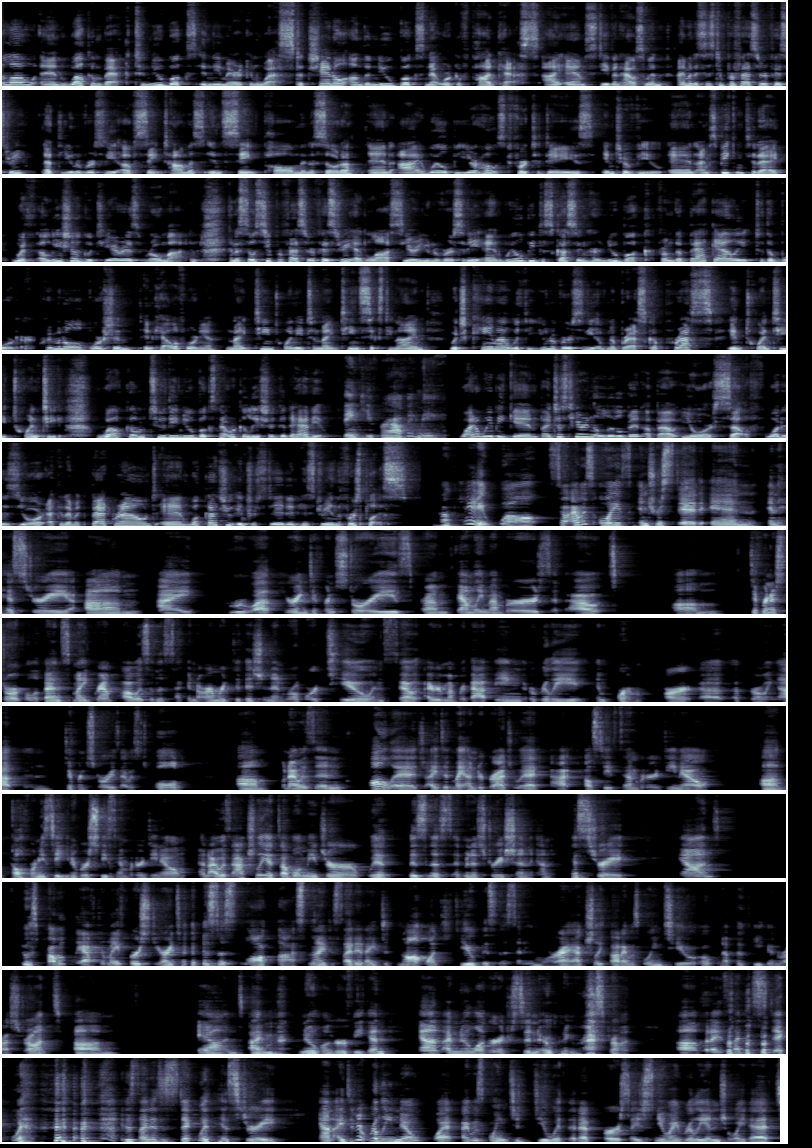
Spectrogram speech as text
Hello, and welcome back to New Books in the American West, a channel on the New Books network of podcasts. I am Stephen Hausmann. I'm an assistant professor of history at the University of St. Thomas in St. Paul, Minnesota, and I will be your host for today's interview. And I'm speaking today with Alicia Gutierrez Romine, an associate professor of history at La Sierra University, and we'll be discussing her new book, From the Back Alley to the Border Criminal Abortion in California, 1920 to 1969, which came out with the University of Nebraska. Nebraska Press in 2020. Welcome to the New Books Network, Alicia. Good to have you. Thank you for having me. Why don't we begin by just hearing a little bit about yourself? What is your academic background and what got you interested in history in the first place? Okay, well, so I was always interested in in history. Um, I grew up hearing different stories from family members about um, different historical events. My grandpa was in the Second Armored Division in World War II, and so I remember that being a really important part of, of growing up and different stories I was told. Um, when I was in college, I did my undergraduate at Cal State San Bernardino, um, California State University San Bernardino, and I was actually a double major with business administration and history. And it was probably after my first year. I took a business law class and I decided I did not want to do business anymore. I actually thought I was going to open up a vegan restaurant. Um, and I'm no longer vegan and I'm no longer interested in opening a restaurant. Uh, but I decided to stick with I decided to stick with history. And I didn't really know what I was going to do with it at first. I just knew I really enjoyed it.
